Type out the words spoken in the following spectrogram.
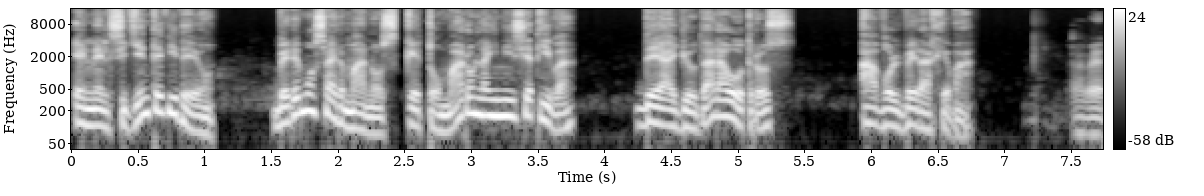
En el siguiente video, veremos a hermanos que tomaron la iniciativa de ayudar a otros a volver a Jehová. A ver,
